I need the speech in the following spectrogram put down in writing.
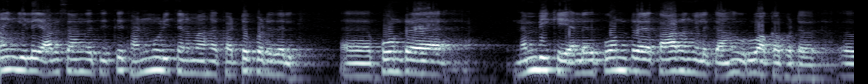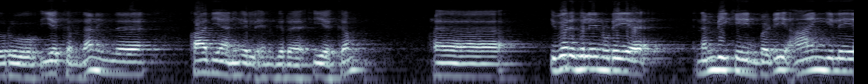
ஆங்கிலேய அரசாங்கத்திற்கு கண்மூடித்தனமாக கட்டுப்படுதல் போன்ற நம்பிக்கை அல்லது போன்ற காரணங்களுக்காக உருவாக்கப்பட்ட ஒரு இயக்கம் தான் இந்த காதியானிகள் என்கிற இயக்கம். இவர்களினுடைய நம்பிக்கையின்படி ஆங்கிலேய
